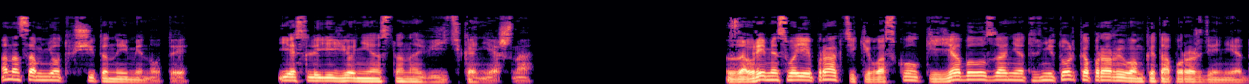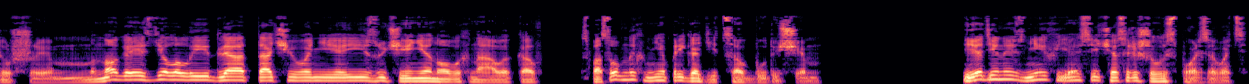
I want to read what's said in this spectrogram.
она сомнет в считанные минуты. Если ее не остановить, конечно. За время своей практики в осколке я был занят не только прорывом к этапу рождения души, многое сделал и для оттачивания и изучения новых навыков, способных мне пригодиться в будущем. И один из них я сейчас решил использовать.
